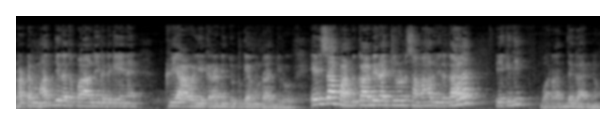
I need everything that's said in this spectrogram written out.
රට මධ්‍යගත පාලනයකට ගේන ක්‍රියාවලිය කරන්නේ දුටුගැමුණු රජුරෝ. ඒ නිසා පණ්ඩුකාභය රජුරන්ට සමහර විර ගහලා ඒකෙදි වරද්ද ගන්නවා.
